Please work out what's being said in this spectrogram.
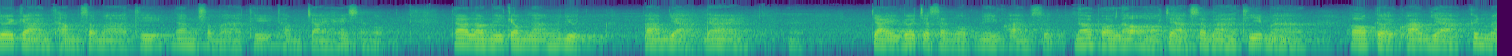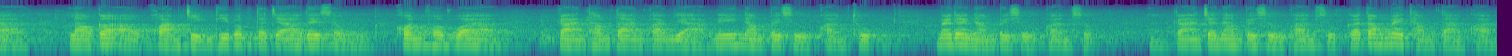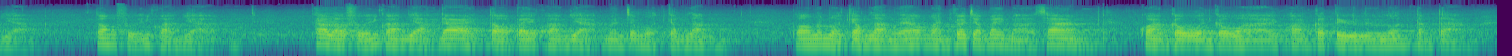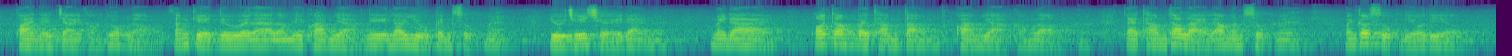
ด้วยการทำสมาธินั่งสมาธิทำใจให้สงบ ถ้าเรามีกำลังหยุดความอยากได้ ใจก็จะสงบมีความสุข แล้วพอเราออกจากสมาธิมา พอเกิดความอยากขึ้นมา เราก็เอาความจริงที่พระพุทธเจ้าได้ทรงค้นพบว่าการทำตามความอยากนี้นำไปสู่ความทุกข์ ไม่ได้นำไปสู่ความสุข การจะนำไปสู่ความสุขก็ต้องไม่ทำตามความอยาก ต้องฝืนความอยาก ถ้าเราฝืนความอยากได้ต่อไปความอยากมันจะหมดกำลัง พอมันหมดกำลังแล้วมันก็จะไม่มาสร้างความกังวลกวาย ความกระตือรือร้นต่างๆ ภายในใจของพวกเรา สังเกตดูเวลาเรามีความอยากนี่เราอยู่เป็นสุขไหมอยู่เฉยๆได้ไหมไม่ได้ เพราะต้องไปทำตามความอยากของเรา แต่ทำเท่าไหร่แล้วมันสุขไหมมันก็สุขเดียวเดียว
